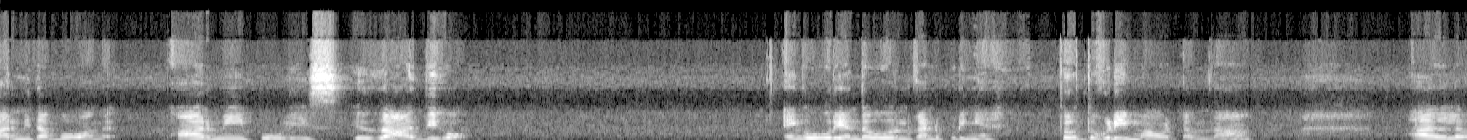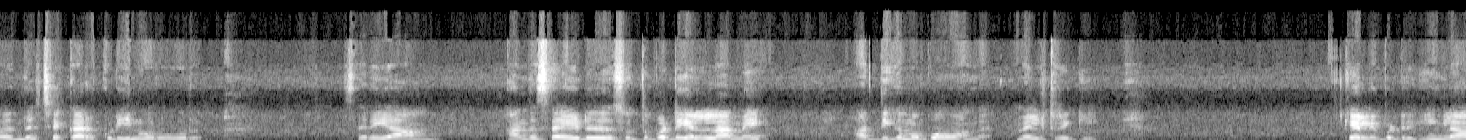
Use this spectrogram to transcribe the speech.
ஆர்மி தான் போவாங்க. ஆர்மி போலீஸ் இதுதான் அதிகம். எங்கள் ஊர் எந்த ஊர்னு கண்டுபிடிங்க. தூத்துக்குடி மாவட்டம் தான். அதில் வந்து செக்காரக்குடின்னு ஒரு ஊர். சரியா? அந்த சைடு சுத்துப்பட்டு எல்லாமே அதிகமாக போவாங்க மில்ட்ரிக்கு. கேள்விப்பட்டிருக்கீங்களா?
